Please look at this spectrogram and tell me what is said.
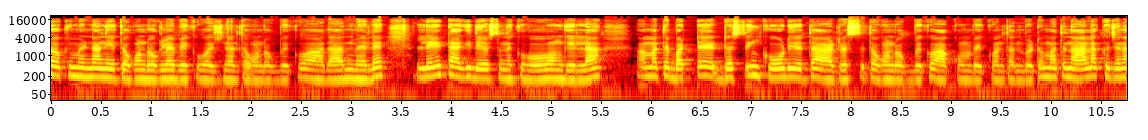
ಡಾಕ್ಯುಮೆಂಟ್ನ ನೀವು ತೊಗೊಂಡು ಹೋಗಲೇಬೇಕು ಒರಿಜಿನಲ್ ತೊಗೊಂಡು ಹೋಗಬೇಕು ಅದಾದಮೇಲೆ ಲೇಟಾಗಿ ದೇವಸ್ಥಾನಕ್ಕೆ ಹೋಗೋಂಗಿಲ್ಲ. ಮತ್ತು ಬಟ್ಟೆ ಡ್ರೆಸ್ಸಿಂಗ್ ಕೋಡ್ ಇರುತ್ತೆ, ಆ ಡ್ರೆಸ್ ಹೋಗಬೇಕು ಹಾಕ್ಕೊಬೇಕು ಅಂತ ಅಂದ್ಬಿಟ್ಟು. ಮತ್ತು ನಾಲ್ಕು ಜನ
